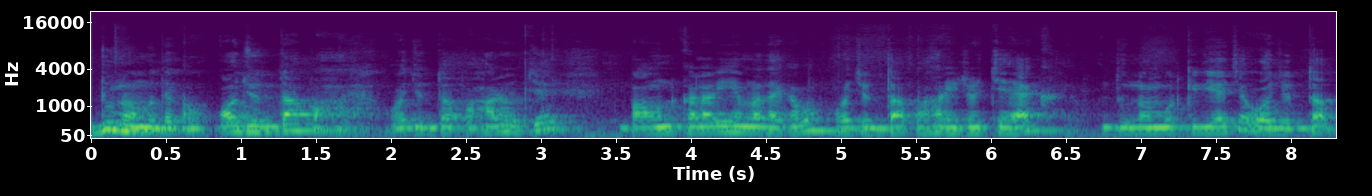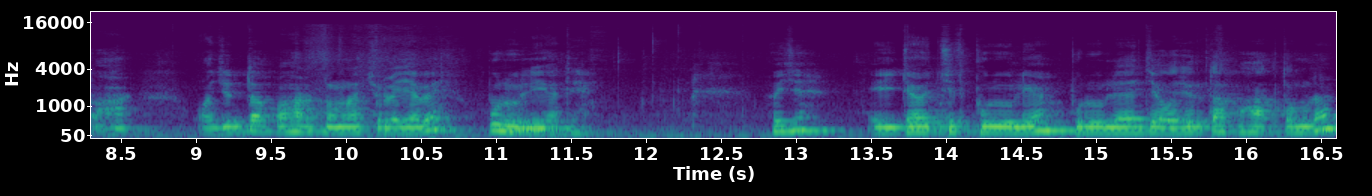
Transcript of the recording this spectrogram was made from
দু নম্বর দেখো, অযোধ্যা পাহাড়। অযোধ্যা পাহাড় হচ্ছে বাউন্ড কালারই আমরা দেখাবো। অযোধ্যা পাহাড়, এটা হচ্ছে এক। দু নম্বর কি দিয়ে আছে অযোধ্যা পাহাড়। অযোধ্যা পাহাড় তোমরা চলে যাবে পুরুলিয়াতে। হয়েছে? এইটা হচ্ছে পুরুলিয়া। পুরুলিয়ার যে অযোধ্যা পাহাড় তোমরা,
